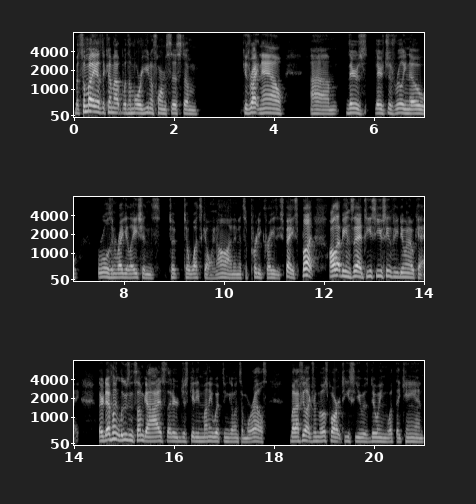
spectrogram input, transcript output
but somebody has to come up with a more uniform system because right now um, there's there's just really no rules and regulations to to what's going on, and it's a pretty crazy space. But all that being said, TCU seems to be doing okay. They're definitely losing some guys that are just getting money whipped and going somewhere else. But I feel like for the most part, TCU is doing what they can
